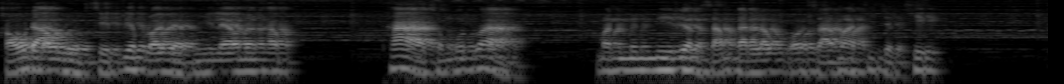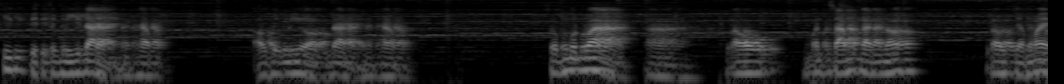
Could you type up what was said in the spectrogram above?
เขาดาวน์โหลดเสร็จเรียบร้อยแบบนี้แล้วนะครับ ถ้าสมมุติว่ามันมันมีเรื่องซ้ำกันเราก็สามารถที่จะคลิก คลิกปิดตรงนี้ได้นะครับ เอาตรงนี้ออกได้นะครับ สมมุติว่าอ่าเรา มันซ้ำกันเนาะ เราจะไม่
